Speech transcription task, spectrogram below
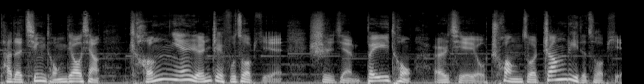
他的青铜雕像《成年人》这幅作品是件悲痛而且有创作张力的作品。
